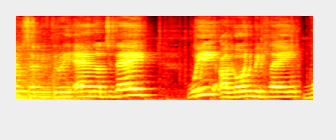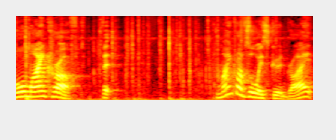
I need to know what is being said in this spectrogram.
MightyEagle73 and uh, today we are going to be playing more Minecraft. But Minecraft's always good, right?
